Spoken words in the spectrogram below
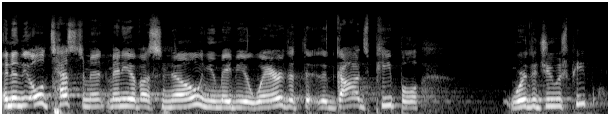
And in the Old Testament, many of us know, and you may be aware, that the, the God's people were the Jewish people.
